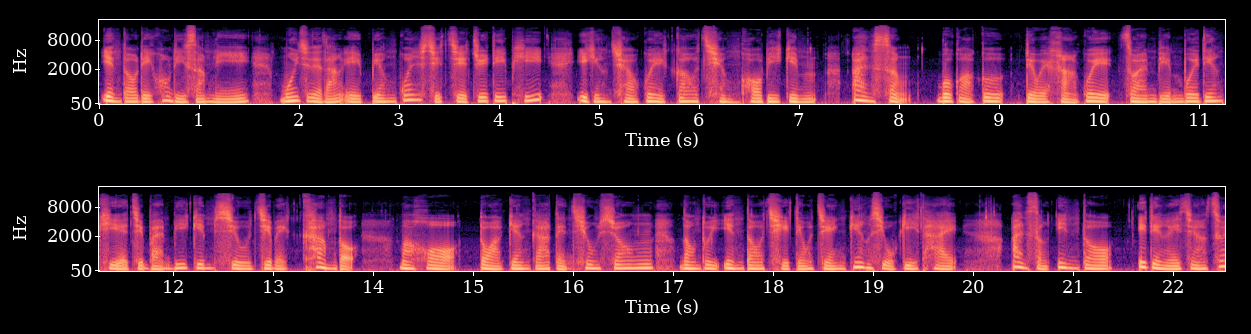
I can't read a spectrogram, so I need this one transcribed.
印度二零二三年每一个人的平均实际 GDP 已经超过九千块美金，按算无偌久就会下过全民买冷气的一万美金收入的坎度。嘛，好大间家电厂商拢对印度市场前景是有期待，按算印度一定会成做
